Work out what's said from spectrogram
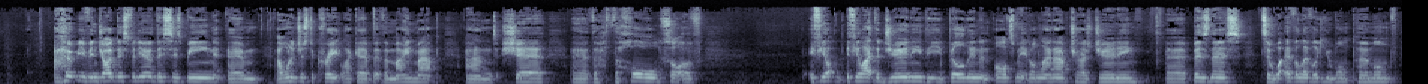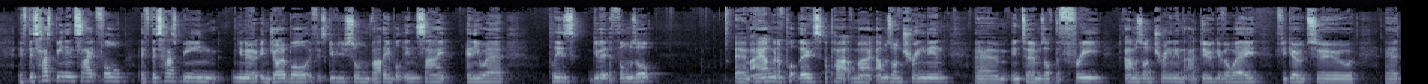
I hope you've enjoyed this video. This has been, um, I wanted just to create like a bit of a mind map and share uh, the, the whole sort of, if you, if you like the journey, the building an automated online arbitrage journey, uh, business to whatever level you want per month. If this has been insightful, if this has been, you know, enjoyable, if it's given you some valuable insight anywhere, please give it a thumbs up um, I am going to put this a part of my Amazon training um, in terms of the free Amazon training that I do give away. If you go to uh,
